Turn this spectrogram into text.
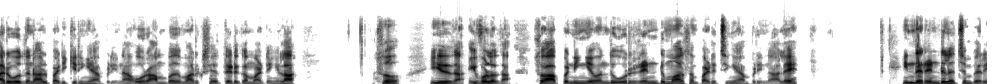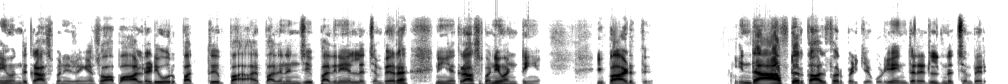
அறுபது நாள் படிக்கிறீங்க அப்படின்னா, ஒரு 50 மார்க் சேர்த்து எடுக்க மாட்டீங்களா? ஸோ இதுதான். இவ்வளோதான். ஸோ அப்போ நீங்கள் வந்து ஒரு ரெண்டு மாதம் படிச்சீங்க அப்படின்னாலே, இந்த 2,00,000 பேரையும் வந்து கிராஸ் பண்ணிடுறீங்க ஸோ அப்போ ஆல்ரெடி ஒரு 10, ப 15, 17,00,000 பேர நீங்க கிராஸ் பண்ணி வந்துட்டீங்க. இப்போ அடுத்து இந்த ஆஃப்டர் கால்ஃபர் படிக்கக்கூடிய இந்த 2,00,000 பேர்.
